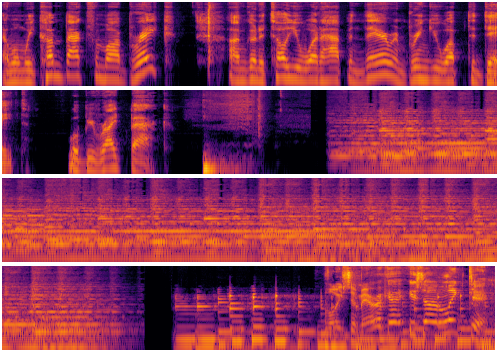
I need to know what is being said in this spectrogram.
And when we come back from our break, I'm going to tell you what happened there and bring you up to date. We'll be right back. Voice America is on LinkedIn.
